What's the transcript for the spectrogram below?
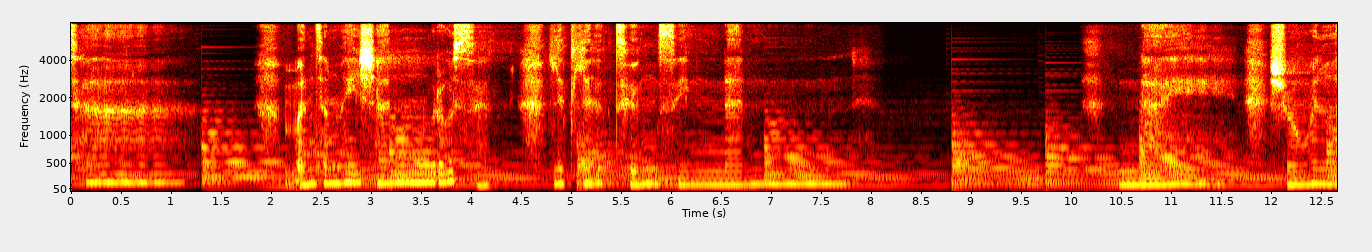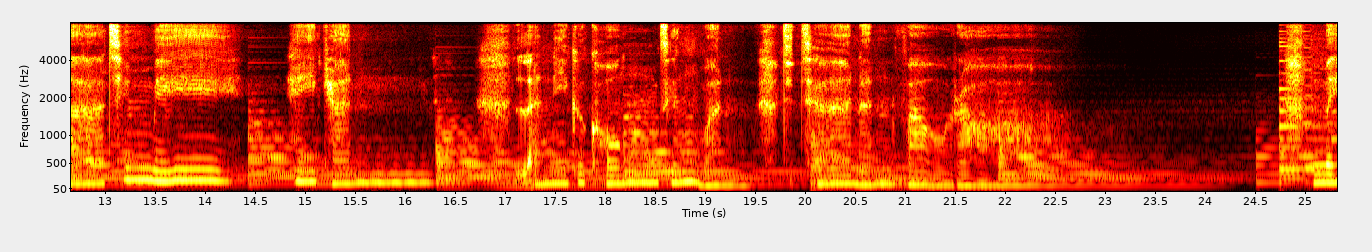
เธอ มันทำให้ฉันรู้สึกลึกๆถึงสิ่งนั้น ใน ช่วงเวลาที่มีให้กัน และนี่ก็คงถึงวันที่เธอนั้นเฝ้ารอ ไม่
